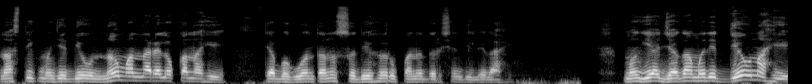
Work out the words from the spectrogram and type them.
नास्तिक म्हणजे देव न मानणाऱ्या लोकांनाही त्या भगवंतानं सदेह रूपानं दर्शन दिलेलं आहे. मग या जगामध्ये देव नाही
